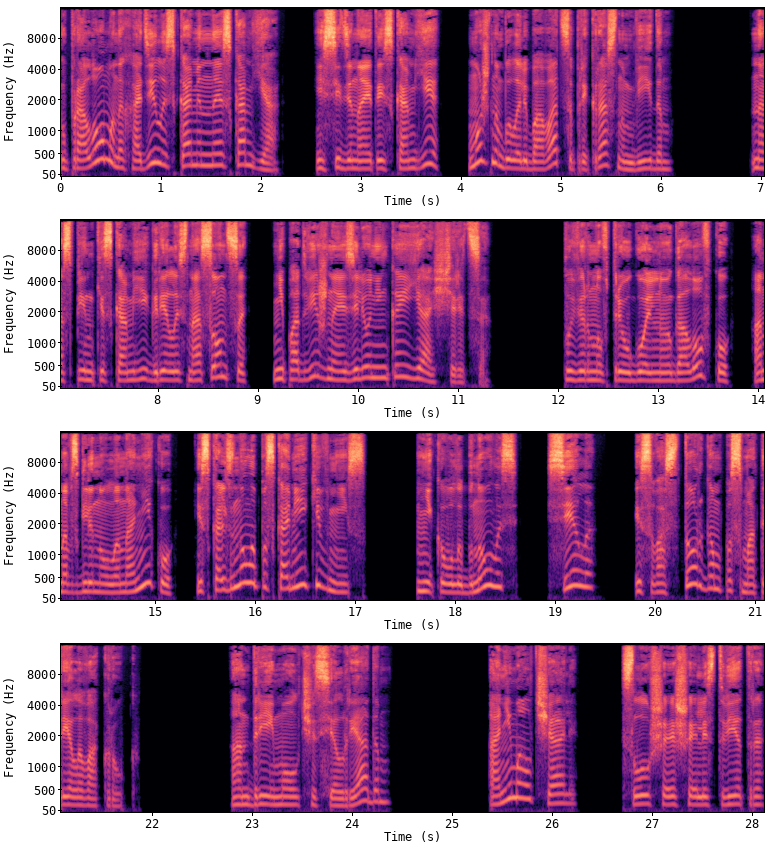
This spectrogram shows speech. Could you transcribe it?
У пролома находилась каменная скамья, и, сидя на этой скамье, можно было любоваться прекрасным видом. На спинке скамьи грелась на солнце неподвижная зелененькая ящерица. Повернув треугольную головку, она взглянула на Нику и скользнула по скамейке вниз. Ника улыбнулась, села и с восторгом посмотрела вокруг. Андрей молча сел рядом. Они молчали, слушая шелест ветра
